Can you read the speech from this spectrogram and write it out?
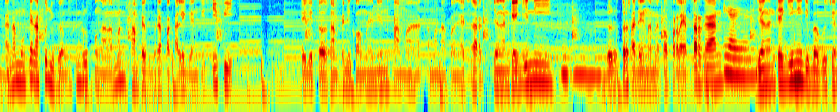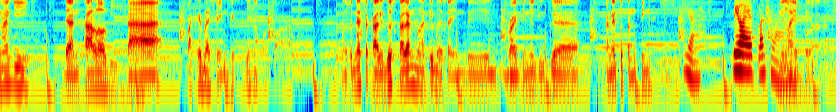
Karena mungkin aku juga mungkin dulu pengalaman sampai beberapa kali ganti CV kayak gitu sampai dikomenin sama temen aku yang HR jangan kayak gini. Dulu- terus ada yang namanya cover letter kan Iya iya. iya. jangan kayak gini dibagusin lagi dan kalau bisa pakai bahasa Inggris aja nggak apa-apa maksudnya sekaligus kalian melatih bahasa Inggris Mm-mm. writingnya juga karena itu penting sih Iya. Nilai plus lah. nilai plus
